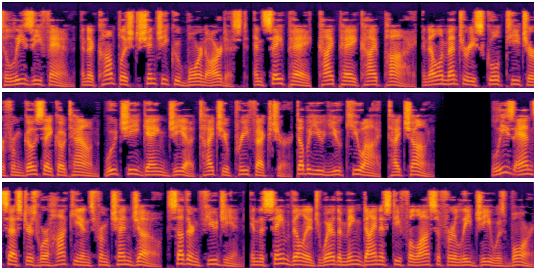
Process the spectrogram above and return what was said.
to Li Zifan, an accomplished Shinchiku-born artist, and Sei Pei, Kai Pei Kai Pai, an elementary school teacher from Goseiko Town, Wuchi Gang Jia Taichu Prefecture Wuqi, Taichung. Li's ancestors were Hokkiens from Quanzhou, southern Fujian, in the same village where the Ming dynasty philosopher Li Ji was born.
